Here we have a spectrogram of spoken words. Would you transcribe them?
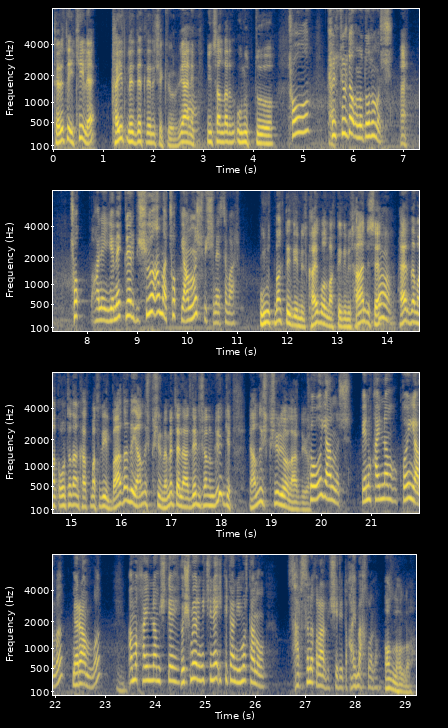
TRT 2 ile kayıp lezzetleri çekiyoruz. Yani insanların unuttuğu, Çoğu kültürde unutulmuş. heh, Çok hani yemekler pişiyor ama çok yanlış pişmesi var. Unutmak dediğimiz, kaybolmak dediğimiz hadise Hı. her zaman ortadan kalkması değil. Bazen de yanlış pişirme. Mesela Deliş Hanım diyor ki yanlış pişiriyorlar diyor. Çoğu yanlış. Benim kaynanam Konyalı, Meramlı. Ama kaynanam işte höşmerin içine iki tane yumurtanın sarısını kırar pişirirdi kaymaklının. Allah Allah.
